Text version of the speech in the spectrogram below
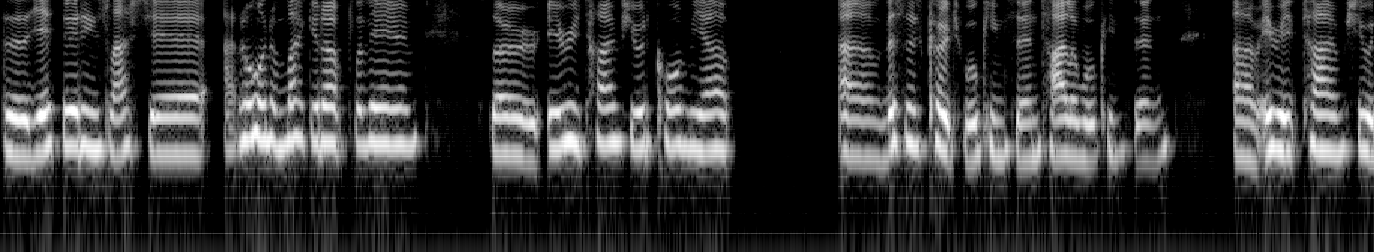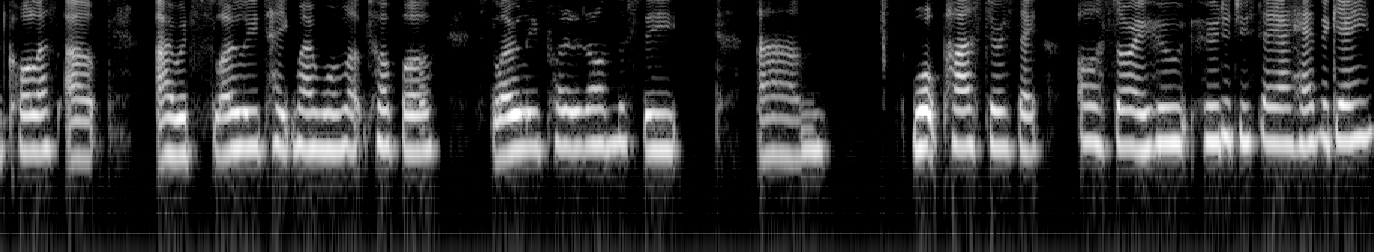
the year 13s last year. I don't want to muck it up for them. So every time she would call me up, um, this is Coach Wilkinson, Tyler Wilkinson. Um, every time she would call us up, I would slowly take my warm up top off, slowly put it on the seat, um, walk past her and say, "Oh, sorry, who who did you say I have again?"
